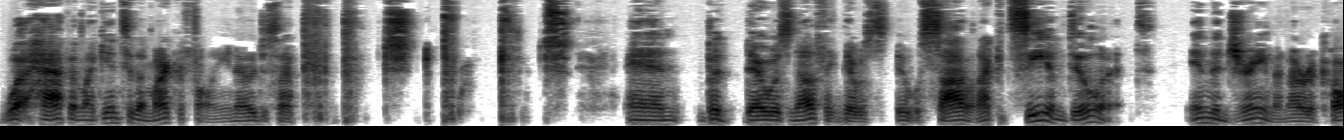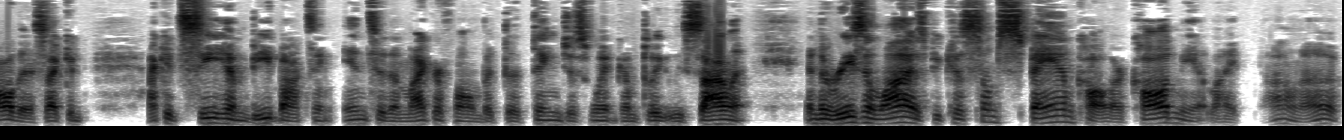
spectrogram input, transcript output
what happened, like into the microphone, you know, just like and but there was nothing there was it was silent i could see him doing it in the dream and i recall this i could i could see him beatboxing into the microphone but the thing just went completely silent. And the reason why is because some spam caller called me at like i don't know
